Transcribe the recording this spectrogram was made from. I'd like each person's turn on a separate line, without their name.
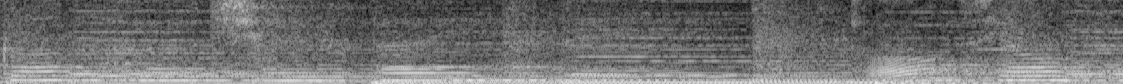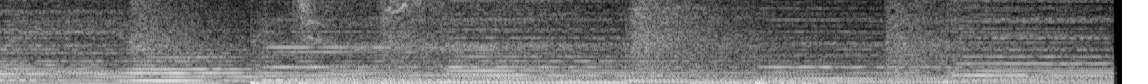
gonna hurt you, baby. Close your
